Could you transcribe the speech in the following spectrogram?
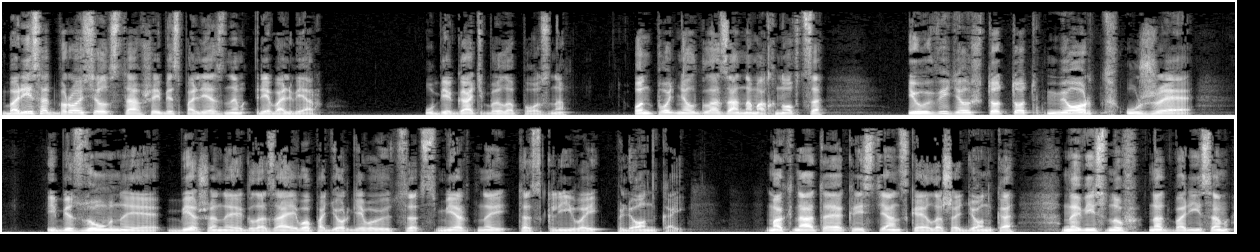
Борис отбросил ставший бесполезным револьвер. Убегать было поздно. Он поднял глаза на Махновца и увидел, что тот мертв уже, и безумные, бешеные глаза его подергиваются смертной, тоскливой пленкой. Мохнатая крестьянская лошаденка, нависнув над Борисом,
